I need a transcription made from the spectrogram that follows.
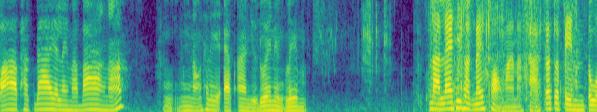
ว่าพักได้อะไรมาบ้างเนาะ นี่มีน้องทะเลแอบอ่านอยู่ด้วยหนึ่งเล่ม ร้านแรกที่พักได้ของมานะคะ ก็จะเป็นตัว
